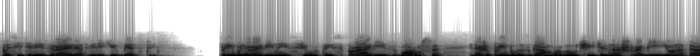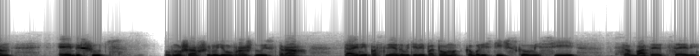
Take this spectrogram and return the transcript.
спасителя Израиля от великих бедствий. Прибыли раввины из Фюрта, из Праги, из Вормса, и даже прибыл из Гамбурга учитель наш, раби Ионатан Эбишуц, внушавший людям вражду и страх, тайный последователь и потомок каббалистического мессии Саббата Цеви.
